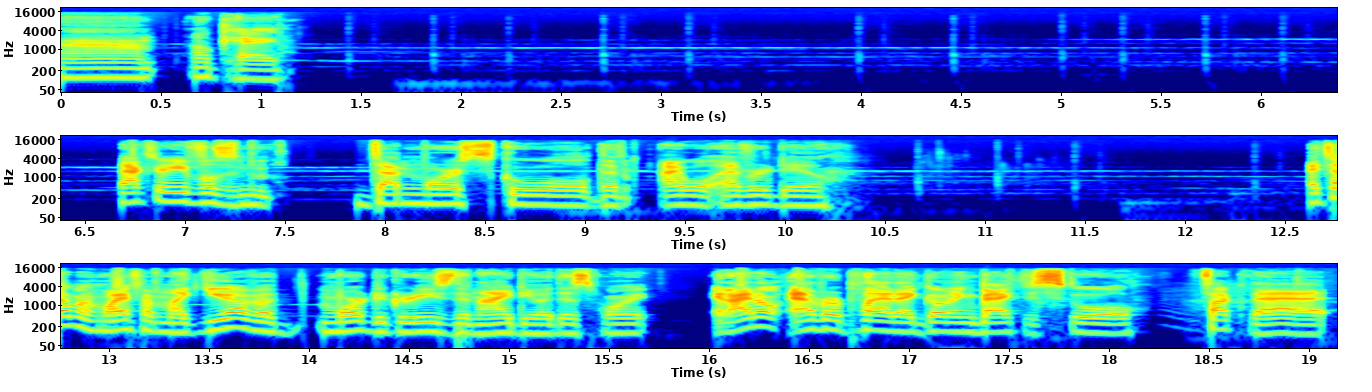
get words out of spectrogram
Um, okay. Dr. Evil's done more school than I will ever do. I tell my wife, I'm like, you have a, more degrees than I do at this point, And I don't ever plan on going back to school. Fuck that.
